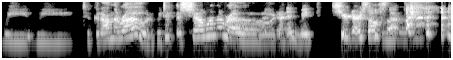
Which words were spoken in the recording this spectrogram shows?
we we took it on the road. We took the show on the road. And we cheered ourselves up. Mm-hmm.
